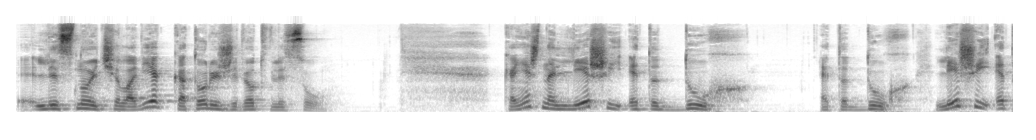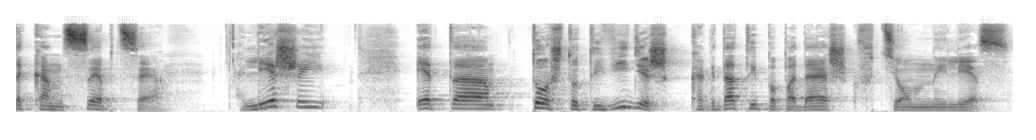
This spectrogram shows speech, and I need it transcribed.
лесной человек, который живет в лесу. Конечно, леший — это дух. Это дух. Леший — это концепция. Леший — это то, что ты видишь, когда ты попадаешь в темный лес.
